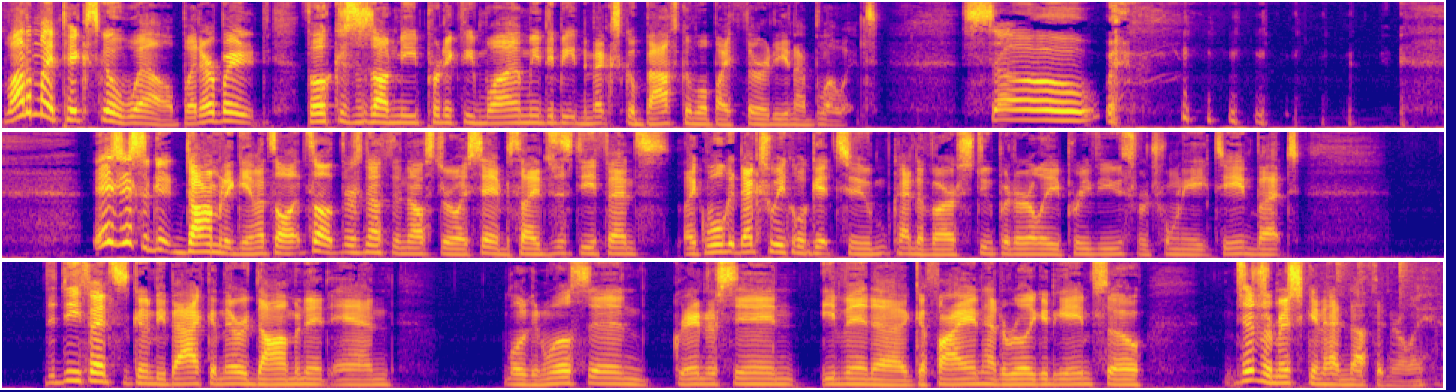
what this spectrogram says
A lot of my picks go well, but everybody focuses on me predicting Wyoming to beat New Mexico basketball by 30, and I blow it. So it's just a good dominant game. That's all. It's all. There's nothing else to really say besides this defense. Like we'll get next week, we'll get to kind of our stupid early previews for 2018, but the defense is going to be back, and they're dominant. And Logan Wilson, Granderson, even uh, Gaffian had a really good game. So Central Michigan had nothing really.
